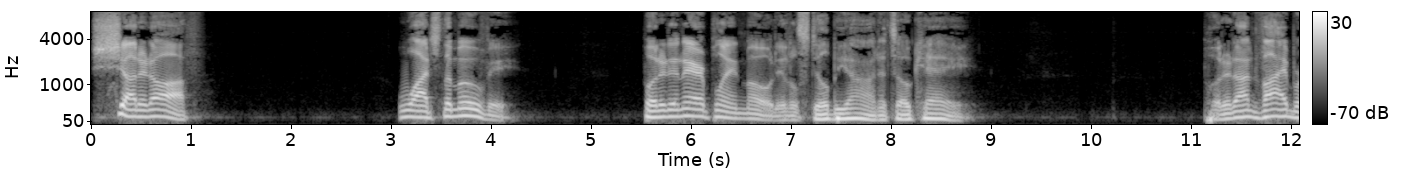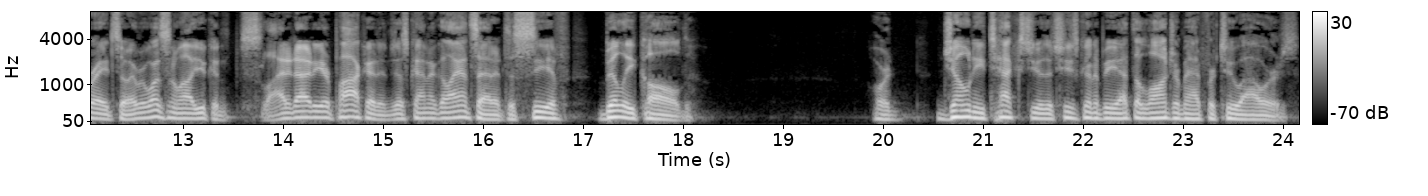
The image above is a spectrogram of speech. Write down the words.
Shut it off. Watch the movie. Put it in airplane mode. It'll still be on. It's okay put it on vibrate so every once in a while you can slide it out of your pocket and just kind of glance at it to see if Billy called or Joni texts you that she's going to be at the laundromat for two hours.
